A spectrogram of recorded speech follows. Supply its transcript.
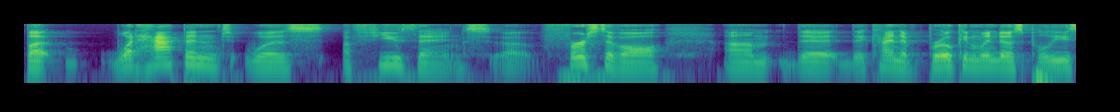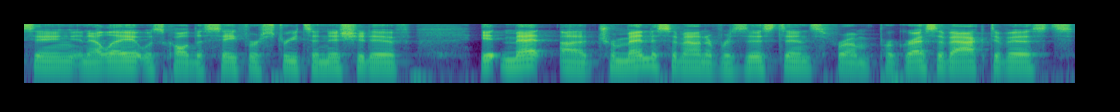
But what happened was a few things. Uh, first of all, um, the the kind of broken windows policing in LA, it was called the Safer Streets Initiative. It met a tremendous amount of resistance from progressive activists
